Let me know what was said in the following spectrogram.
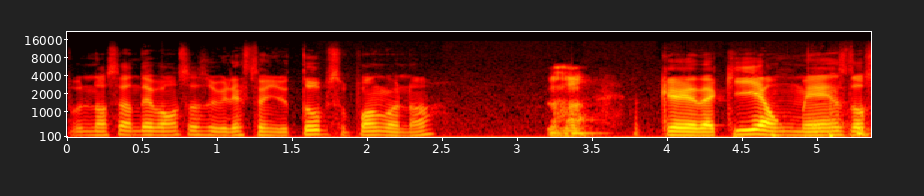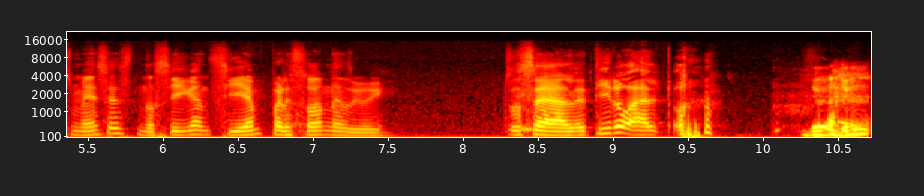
pues no sé dónde vamos a subir esto en YouTube, supongo, ¿no? Ajá. Que de aquí a un mes, dos meses, nos sigan 100 personas, güey. O sea, le tiro alto. Yo, yo,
